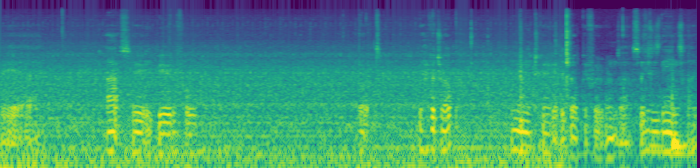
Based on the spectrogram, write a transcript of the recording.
But yeah, absolutely beautiful. But we have a job we need to go get the job before it runs out. So this is the inside.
